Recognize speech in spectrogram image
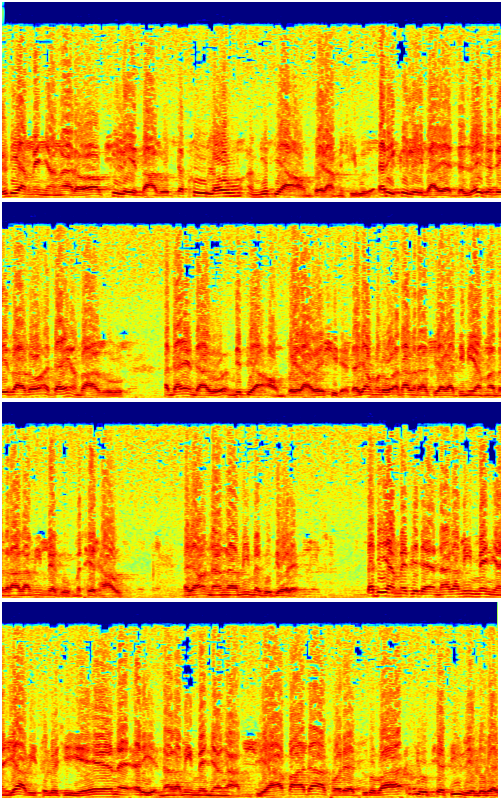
ဒုတိယမဉ္ဇဉ်ကတော့ကိလေသာကိုတစ်ခုလုံးအမြင့်ပြအောင်ပယ်တာမရှိဘူးအဲ့ဒီကိလေသာရဲ့ဒစိတ်တေသာသောအတိုင်းအတာကိုအတိုင်းအတာကိုအမြင့်ပြအောင်ပယ်တာပဲရှိတယ်ဒါကြောင့်မလို့အထာဂရဆရာကဒီနေရာမှာသဂရာဂာမိမဲ့ကိုမထည့်ထားဘူးဒါကြောင့်အနာဂာမိမဲ့ကိုပြောတယ် တတိယမဲ့ဖြစ်တဲ့အနာဂါမိမဲ့ညာရပြီဆိုလို့ရှိရင်တဲ့အဲ့ဒီအနာဂါမိမဲ့ညာကဗျာပါဒခေါ်တဲ့သူတစ်ပါးအကျိုးဖြစ်စည်းစေလို့တဲ့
